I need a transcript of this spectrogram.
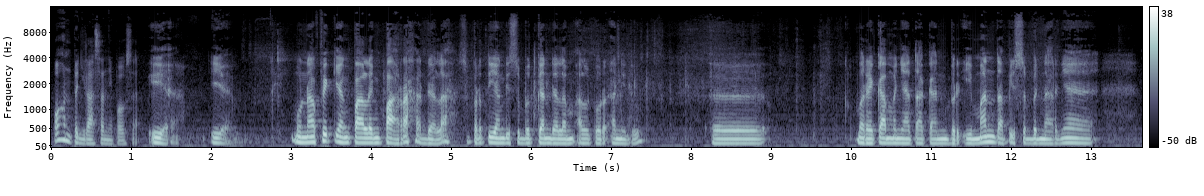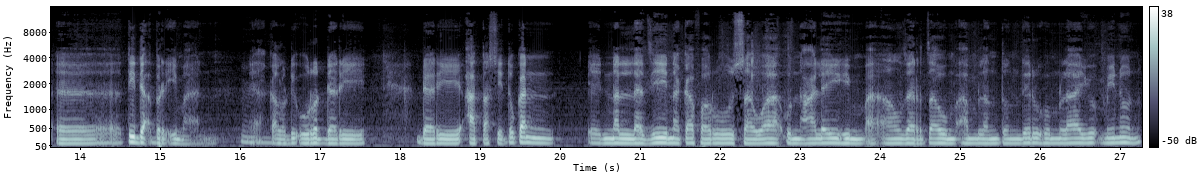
Mohon penjelasannya Pak Ustaz. Iya, iya. Munafik yang paling parah adalah seperti yang disebutkan dalam Al-Quran itu. Eh, mereka menyatakan beriman tapi sebenarnya eh, tidak beriman. Ya, hmm. Ya, kalau diurut dari dari atas itu kan innalladzina kafaru sawa'un 'alaihim anzartahum am lam tundirhum la yu'minun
